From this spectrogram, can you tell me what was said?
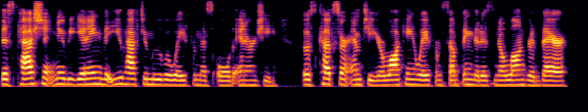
this passionate new beginning, that you have to move away from this old energy. Those cups are empty. You're walking away from something that is no longer there.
